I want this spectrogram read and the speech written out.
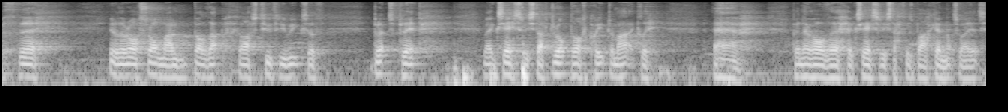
With the, you know, the raw strongman build up the last two, three weeks of Brits prep, my accessory stuff dropped off quite dramatically. Um, but now all the accessory stuff is back in, that's why it's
